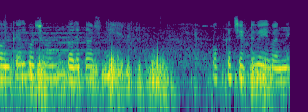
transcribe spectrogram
వంకాయలు కూడా చూడండి బలకాసినాయి ఒక్క చెట్టు ఇవన్నీ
